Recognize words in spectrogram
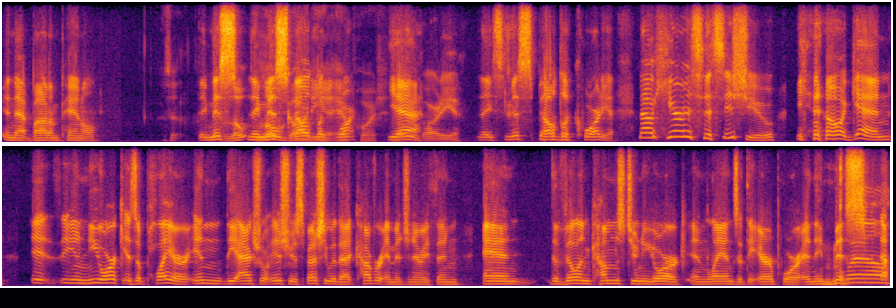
in that bottom panel. Is it They miss Lo- they misspelled LaGuardia LaGuardia. Airport? Yeah, Guardia. They s- misspelled LaGuardia. Now here is this issue. You know, again, it, you know, New York is a player in the actual issue, especially with that cover image and everything. And the villain comes to New York and lands at the airport, and they miss. Well,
